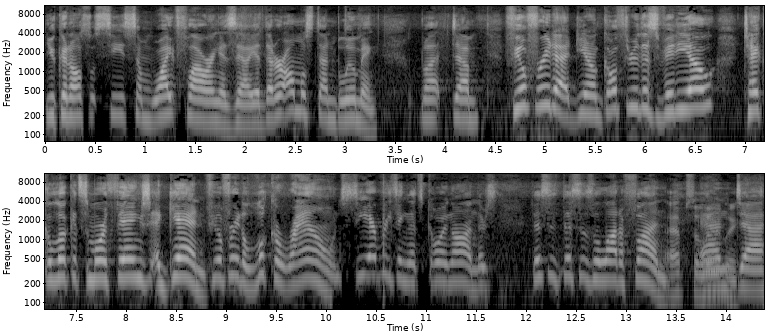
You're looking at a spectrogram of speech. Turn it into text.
you can also see some white flowering azalea that are almost done blooming. But um, feel free to you know go through this video, take a look at some more things. Again, feel free to look around, see everything that's going on. There's this is this is a lot of fun. Absolutely. And uh,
